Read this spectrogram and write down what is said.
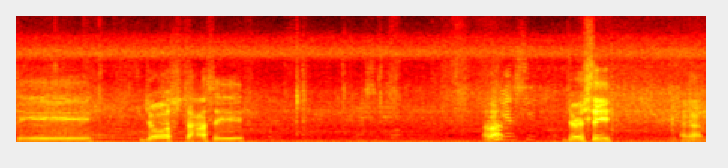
si Jos, tsaka si... Ano? Jersey. Ayan.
